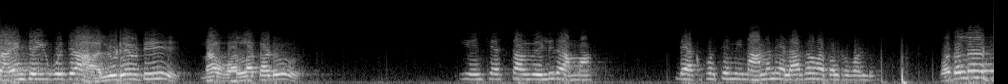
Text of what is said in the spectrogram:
సాయం చేయకపోతే ఆ అల్లుడేమిటి? నా వల్లకాడు. ఏం చేస్తాం వెళ్ళిరా అమ్మా. లేకపోతే మీ నాన్నని ఎలాగా వదలరు వాళ్ళు? వదలలేదు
